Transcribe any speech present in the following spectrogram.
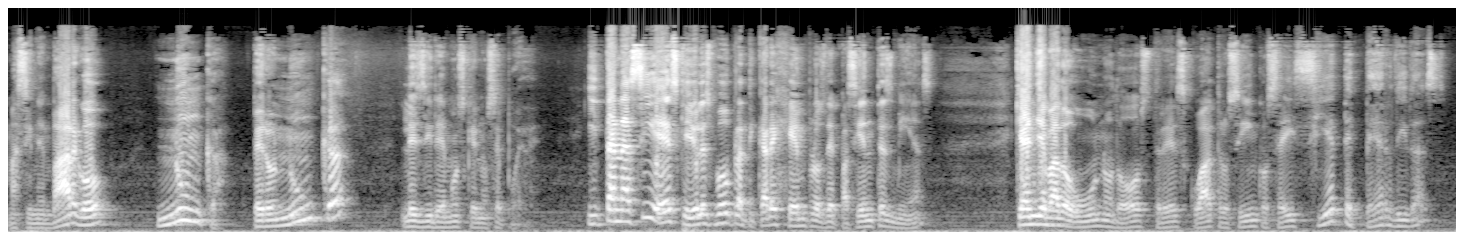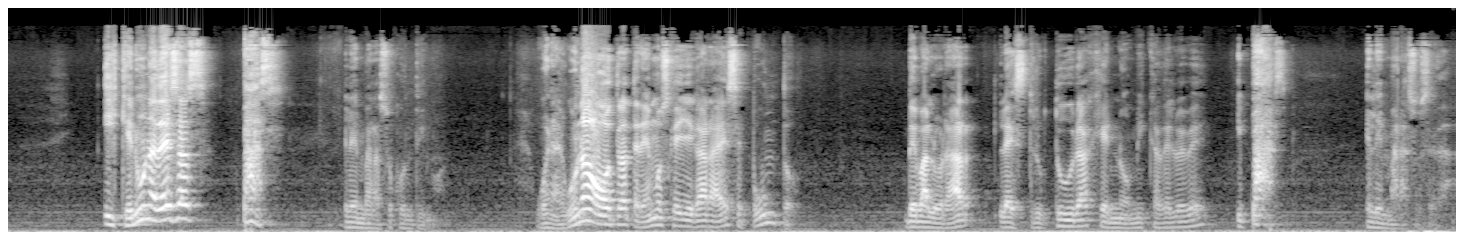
Mas, sin embargo, nunca, pero nunca les diremos que no se puede. Y tan así es que yo les puedo platicar ejemplos de pacientes mías que han llevado uno, dos, tres, cuatro, cinco, seis, siete pérdidas y que en una de esas, paz, el embarazo continúa. O en alguna otra tenemos que llegar a ese punto de valorar la estructura genómica del bebé y paz, el embarazo se da.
